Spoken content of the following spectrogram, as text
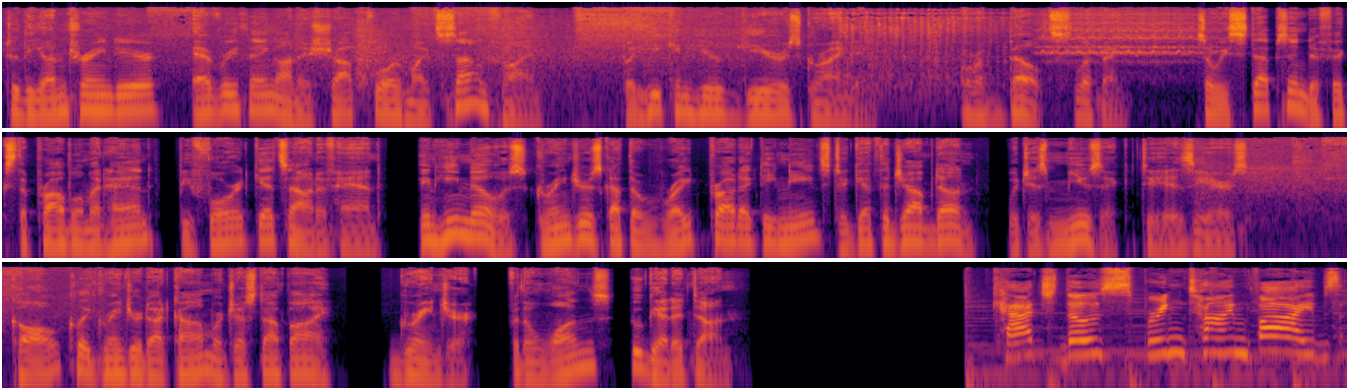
To the untrained ear, everything on his shop floor might sound fine, but he can hear gears grinding or a belt slipping. So he steps in to fix the problem at hand before it gets out of hand. And he knows Grainger's got the right product he needs to get the job done, which is music to his ears. Call, clickgrainger.com, or just stop by. Grainger, for the ones who get it done. Catch those springtime vibes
